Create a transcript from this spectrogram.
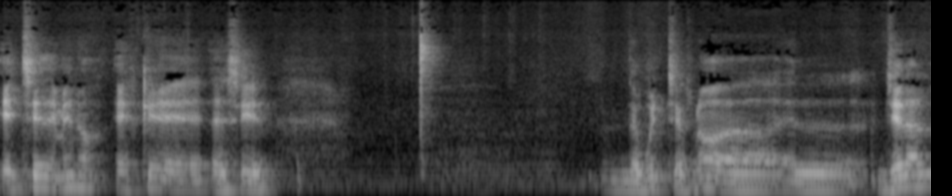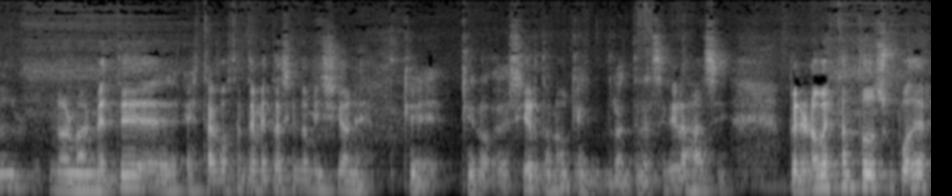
eché de menos es que, es decir, The Witcher, ¿no? El Gerald normalmente está constantemente haciendo misiones, que, que es cierto, ¿no? Que durante la serie las hace, pero no ves tanto su poder,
